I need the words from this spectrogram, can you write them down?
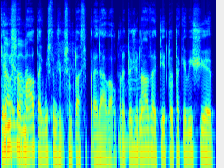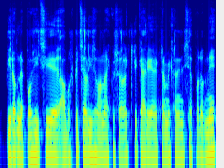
Keby Zaujímavé. som mal, tak myslím, že by som to asi predával, pretože uh-huh. naozaj tieto také vyššie výrobné pozície alebo špecializované, ako sú elektrikári, elektromechanici a podobne,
